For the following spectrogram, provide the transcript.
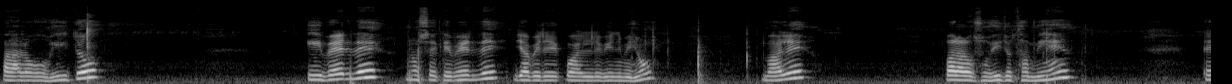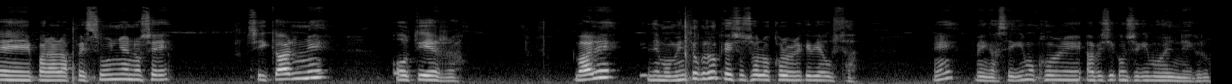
para los ojitos y verde, no sé qué verde, ya veré cuál le viene mejor, ¿vale? Para los ojitos también, eh, para las pezuñas, no sé si carne o tierra, ¿vale? De momento creo que esos son los colores que voy a usar. ¿eh? Venga, seguimos con a ver si conseguimos el negro.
